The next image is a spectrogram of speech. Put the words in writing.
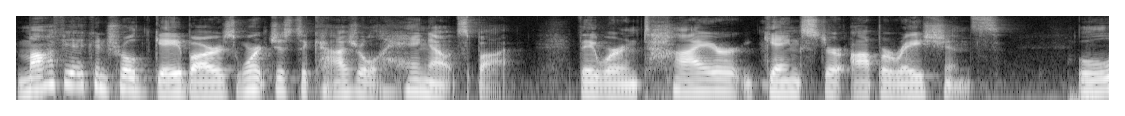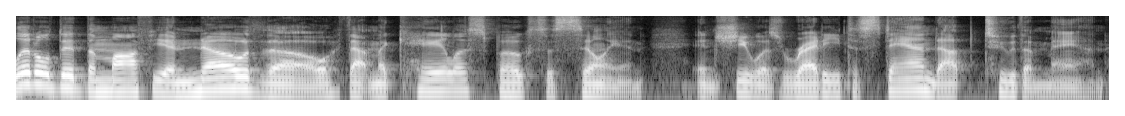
Mafia controlled gay bars weren't just a casual hangout spot, they were entire gangster operations. Little did the Mafia know, though, that Michela spoke Sicilian, and she was ready to stand up to the man.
